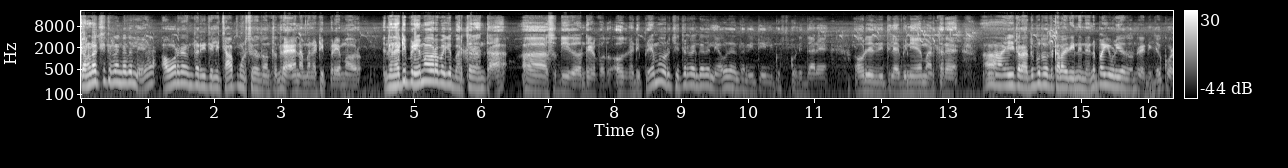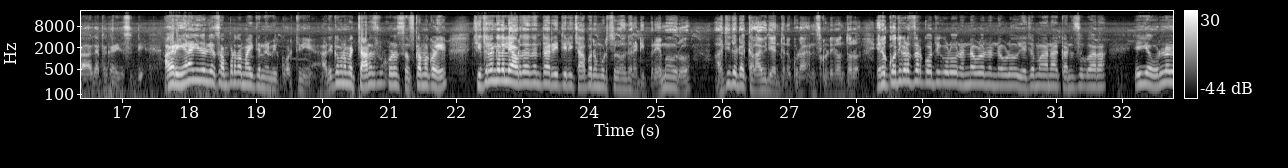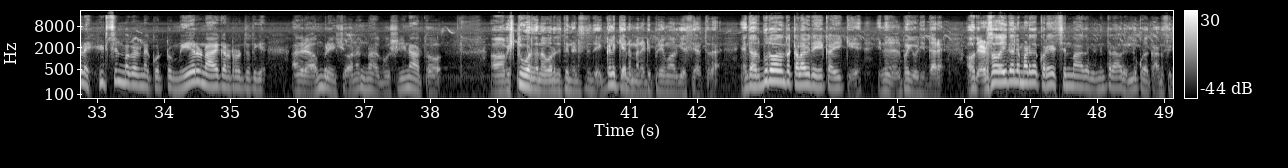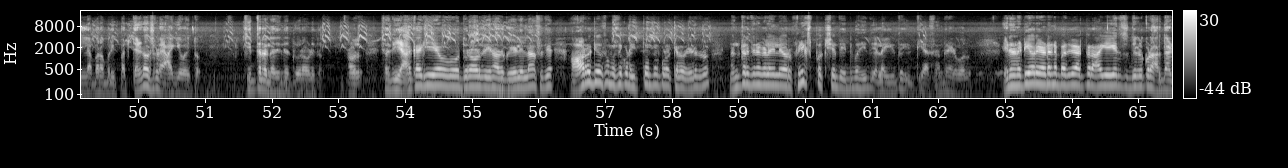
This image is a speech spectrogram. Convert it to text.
ಕನ್ನಡ ಚಿತ್ರರಂಗದಲ್ಲಿ ಅವರದೇ ಆದಂಥ ರೀತಿಯಲ್ಲಿ ಚಾಪ್ ಮೂಡಿಸಿರೋದು ಅಂತಂದರೆ ನಮ್ಮ ನಟಿ ಪ್ರೇಮ ಅವರು. ಇದು ನಟಿ ಪ್ರೇಮ ಅವರ ಬಗ್ಗೆ ಬರ್ತಾರೆ ಅಂತ ಸುದ್ದಿ ಇದು ಅಂತ ಹೇಳ್ಬೋದು. ಹೌದು, ನಟಿ ಪ್ರೇಮ ಅವರು ಚಿತ್ರರಂಗದಲ್ಲಿ ಯಾವುದೇ ಅಂತ ರೀತಿಯಲ್ಲಿ ಗುರುತಿಸ್ಕೊಂಡಿದ್ದಾರೆ. ಅವ್ರದೇ ರೀತಿಯಲ್ಲಿ ಅಭಿನಯ ಮಾಡ್ತಾರೆ. ಈ ಥರ ಅದ್ಭುತವಾದ ಕಲಾವಿದ ಇನ್ನೂ ನೆನಪಾಗಿ ಉಳಿಯೋದು ಅಂದರೆ ನಿಜಕ್ಕೂ ಕೂಡ ಆಘಾತಕಾರಿ ಸುದ್ದಿ. ಹಾಗಾದ್ರೆ ಏನಾಗಿದೆ ಅವರಿಗೆ ಸಂಪೂರ್ಣ ಮಾಹಿತಿಯನ್ನು ನಿಮಗೆ ಕೊಡ್ತೀನಿ. ಅದಕ್ಕೆ ನಮ್ಮ ಚಾನಲ್ಸ್ ಕೂಡ ಸಬ್ಸ್ಕ್ರೈಬ್ ಮಾಡ್ಕೊಳ್ಳಿ. ಚಿತ್ರರಂಗದಲ್ಲಿ ಅವ್ರದ್ದಾದಂಥ ರೀತಿಯಲ್ಲಿ ಚಾಪನ್ನು ಮೂಡಿಸಿರುವಂಥ ನಟಿ ಪ್ರೇಮ ಅವರು ಅತಿ ದೊಡ್ಡ ಕಲಾವಿದೆ ಅಂತಲೂ ಕೂಡ ಅನಿಸ್ಕೊಂಡಿರುವಂಥವ್ರು. ಏನು ಕೋತಿಗಳ ಸರ್, ಕೋತಿಗಳು, ನನ್ನವಳು ನನ್ನವಳು, ಯಜಮಾನ, ಕನಸುಗಾರ, ಹೀಗೆ ಒಳ್ಳೊಳ್ಳೆ ಹಿಟ್ ಸಿನಿಮಾಗಳನ್ನ ಕೊಟ್ಟು ಮೇರು ನಾಯಕ ನಟರ ಜೊತೆಗೆ, ಅಂದರೆ ಅಂಬರೀಷು ಅನಂತ್ ನಾಗು ವಿಷ್ಣುವರ್ಧನ್ ಅವರ ಜೊತೆ ನಡೆಸಿದ ಹೆಗ್ಗಳಿಕೆ ನಮ್ಮ ನಟಿ ಪ್ರೇಮ ಅವರಿಗೆ ಸೇರ್ತದೆ. ಎಂಥ ಅದ್ಭುತವಾದಂಥ ಕಲಾವಿದ ಏಕಾಏಕಿ ಇನ್ನು ನೆನಪಾಗಿ ಉಳಿದಿದ್ದಾರೆ. ಹೌದು, ಎರಡು ಸಾವಿರದ ಐದರಲ್ಲಿ ಮಾಡಿದ ಕೊರೆಯ ಸಿನಿಮಾ ಆದ ನಂತರ ಅವರು ಎಲ್ಲೂ ಕೂಡ ಕಾಣಿಸಲಿಲ್ಲ ಬರೋಬ್ಬರಿ ಇಪ್ಪತ್ತೆರಡು ವರ್ಷಗಳೇ ಆಗಿ ಹೋಯಿತು. ಚಿತ್ರರಂಗದಿಂದ ದೂರ ಉಳಿದು. ಹೌದು. ಅದು ಯಾಕಾಗಿ ದೂರ ಉಳಿದು ಏನೋ ಅದಕ್ಕೆ ಹೇಳಿಲ್ಲ. ಸದ್ಯ ಆರೋಗ್ಯದ ಸಮಸ್ಯೆ ಕೂಡ ಇತ್ತು ಅಂತ ಕೂಡ ಕೆಲವರು ಹೇಳಿದರು. ನಂತರ ದಿನಗಳಲ್ಲಿ ಅವರು ಫಿನಿಕ್ಸ್ ಪಕ್ಷಿ ಅಂತ ಇದ್ದು ಬಂದಿದ್ದು. ಎಲ್ಲ ಇದು ಇತಿಹಾಸ ಅಂತ ಹೇಳ್ಬೋದು. ಇನ್ನು ನಟಿಯವರು ಎರಡನೇ ಪದವಿ ಆಗ್ತಾರೆ. ಹಾಗೆ ಹೀಗೆ ಸುದ್ದಿಗಳು ಕೂಡ ಹರಿದಾಡಿ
